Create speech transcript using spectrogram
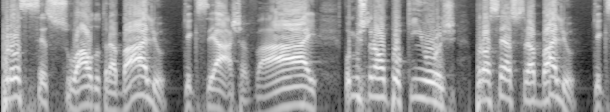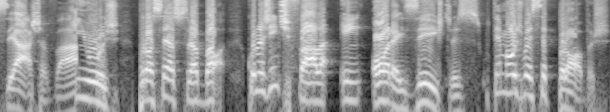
processual do trabalho? O que, que, você acha? Vai. Vou misturar um pouquinho hoje. Processo trabalho? O que, que, você acha? Vai. Hoje, processo trabalho. Quando a gente fala em horas extras, o tema hoje vai ser provas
